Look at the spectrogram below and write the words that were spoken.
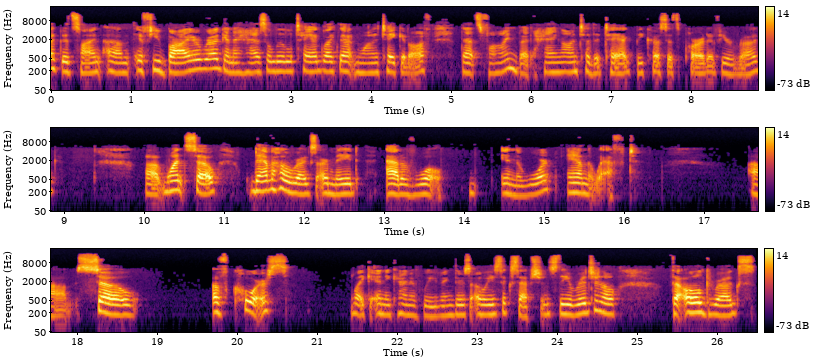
a good sign. Um, if you buy a rug and it has a little tag like that and want to take it off, that's fine, but hang on to the tag because it's part of your rug. Uh, once so, Navajo rugs are made out of wool in the warp and the weft. Um, so, of course, like any kind of weaving, there's always exceptions. The original, the old rugs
